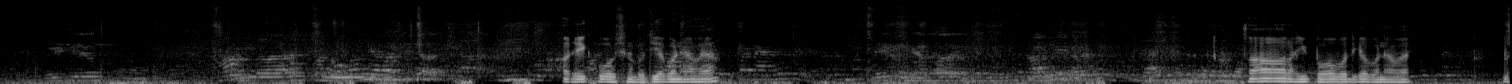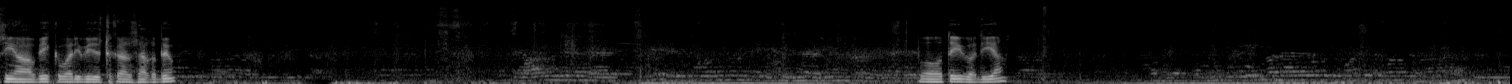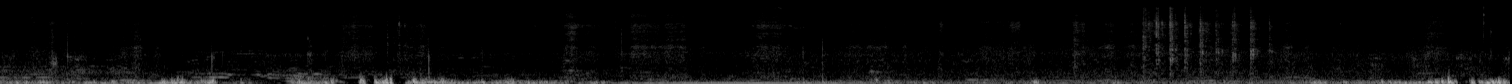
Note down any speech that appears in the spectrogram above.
ਹਰੇਕ ਪੋਰਸ਼ਨ ਵਧੀਆ ਬਣਿਆ ਹੋਇਆ। ਸਾਰਾ ਹੀ ਬਹੁਤ ਵਧੀਆ ਬਣਿਆ ਹੋਇਆ। ਤੁਸੀਂ ਆਪ ਵੀ ਇੱਕ ਵਾਰੀ ਵਿਜ਼ਿਟ ਕਰ ਸਕਦੇ ਹੋ। ਬਹੁਤ ਹੀ ਵਧੀਆ।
